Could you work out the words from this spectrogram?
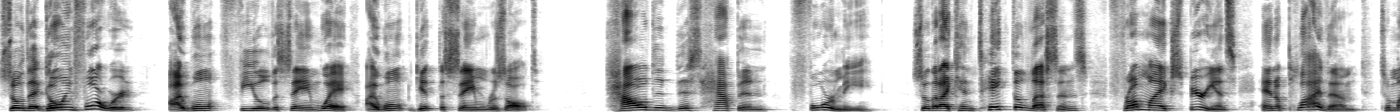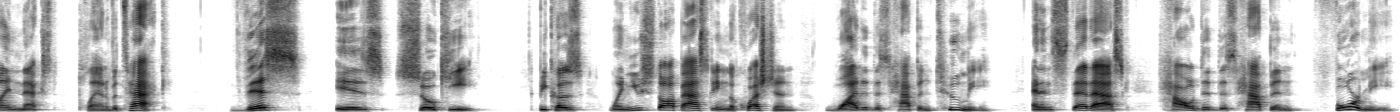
so that going forward, I won't feel the same way. I won't get the same result. How did this happen for me so that I can take the lessons from my experience and apply them to my next plan of attack? This is so key because when you stop asking the question, why did this happen to me? And instead ask, how did this happen for me?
